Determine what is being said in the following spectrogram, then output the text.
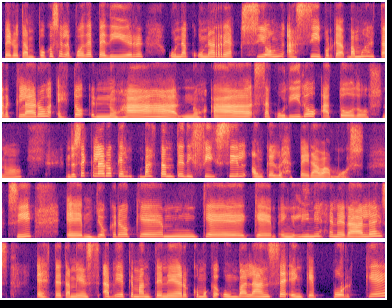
pero tampoco se le puede pedir una, una reacción así, porque vamos a estar claros, esto nos ha, nos ha sacudido a todos, ¿no? Entonces, claro que es bastante difícil, aunque lo esperábamos, ¿sí? Eh, yo creo que, mm, que, que en líneas generales este, también había que mantener como que un balance en que por qué,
